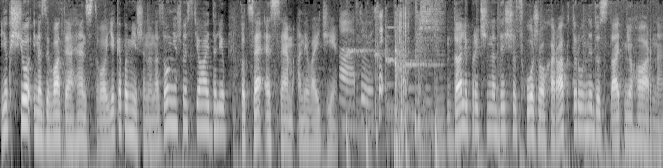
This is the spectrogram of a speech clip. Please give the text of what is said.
Якщо і називати агентство, яке помішано на зовнішності айдолів, то це SM, а не в IG. Далі причина дещо схожого характеру недостатньо гарна.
